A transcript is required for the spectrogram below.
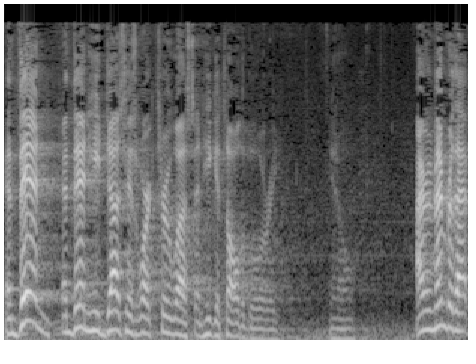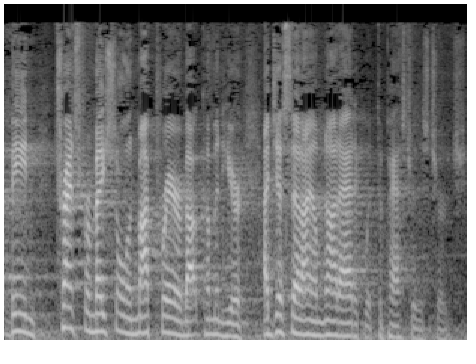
And then, and then he does his work through us and he gets all the glory. You know. I remember that being transformational in my prayer about coming here. I just said, I am not adequate to pastor this church.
